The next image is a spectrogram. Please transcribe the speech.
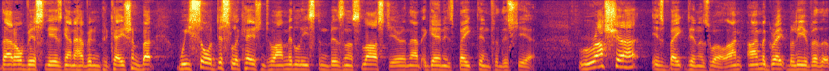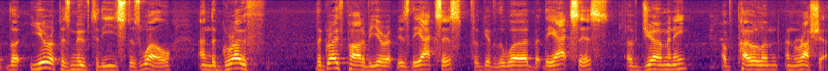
that obviously is going to have an implication. But we saw dislocation to our Middle Eastern business last year, and that again is baked in for this year. Russia is baked in as well. I'm, I'm a great believer that, that Europe has moved to the east as well, and the growth, the growth part of Europe is the axis, forgive the word, but the axis of Germany, of Poland, and Russia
